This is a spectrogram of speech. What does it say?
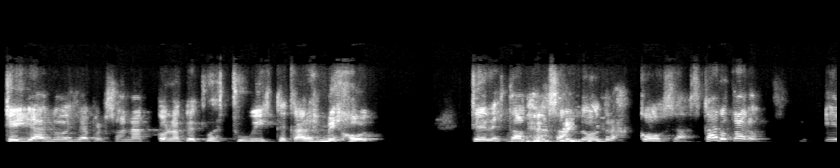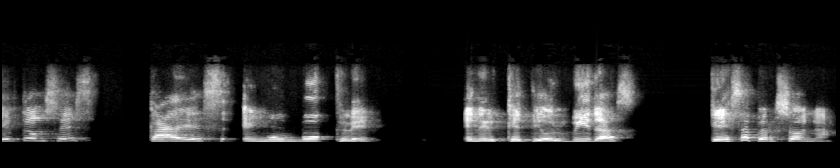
que ya no es la persona con la que tú estuviste, cada vez mejor, que le están pasando otras cosas. Claro, claro. Y entonces caes en un bucle en el que te olvidas que esa persona,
